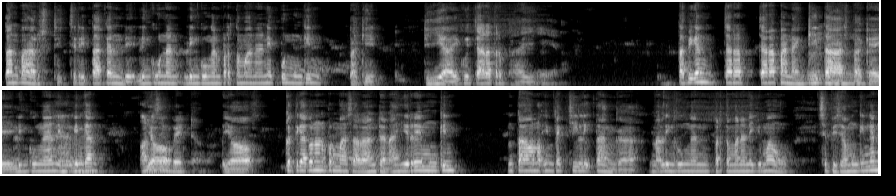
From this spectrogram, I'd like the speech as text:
tanpa harus diceritakan deh lingkungan lingkungan pertemanannya pun mungkin bagi dia itu cara terbaik Iya. tapi kan cara cara pandang kita sebagai lingkungan ya mungkin kan Yo. yo ketika kono permasalahan dan akhirnya mungkin entah ono impact cilik tangga nak lingkungan pertemanan iki mau sebisa mungkin kan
